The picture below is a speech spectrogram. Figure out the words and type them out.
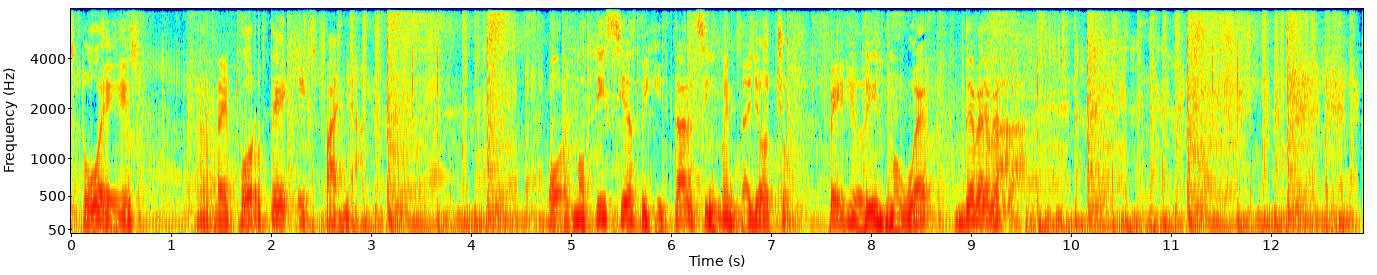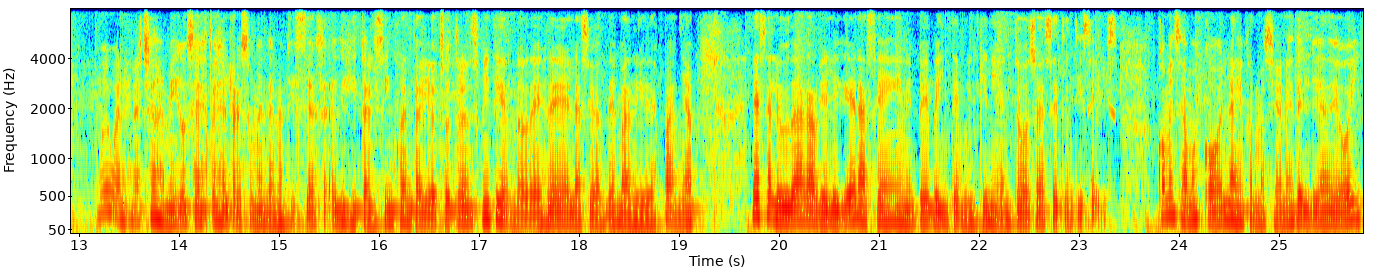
Esto es Reporte España. Por Noticias Digital 58, periodismo web de verdad. Muy buenas noches amigos, este es el resumen de Noticias Digital 58 transmitiendo desde la ciudad de Madrid, España. Les saluda Gabriel Higuera, CNP 20576. Comenzamos con las informaciones del día de hoy.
